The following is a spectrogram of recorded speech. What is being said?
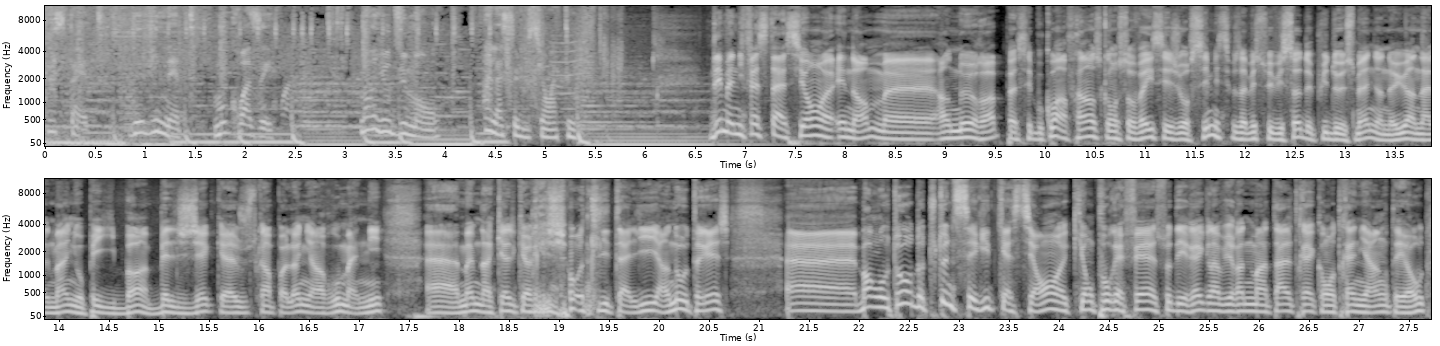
Casse-tête, devinette, mots croisés. Mario Dumont a la solution à tout. Des manifestations euh, énormes euh, en Europe. C'est beaucoup en France qu'on surveille ces jours-ci, mais si vous avez suivi ça depuis deux semaines, il y en a eu en Allemagne, aux Pays-Bas, en Belgique, euh, jusqu'en Pologne, en Roumanie, même dans quelques régions de l'Italie, en Autriche. bon, autour de toute une série de questions qui ont pour effet soit des règles environnementales très contraignantes et autres,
